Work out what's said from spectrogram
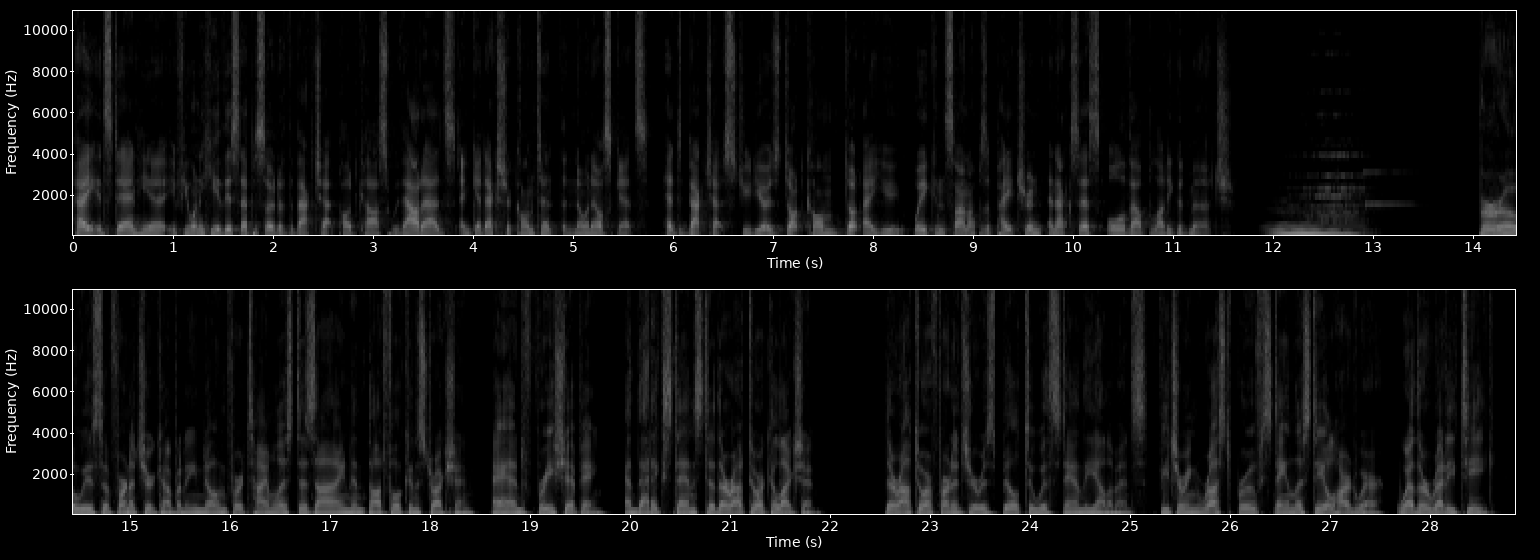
Hey, it's Dan here. If you want to hear this episode of the Backchat podcast without ads and get extra content that no one else gets, head to backchatstudios.com.au where you can sign up as a patron and access all of our bloody good merch. Burrow is a furniture company known for timeless design and thoughtful construction and free shipping, and that extends to their outdoor collection. Their outdoor furniture is built to withstand the elements, featuring rust-proof stainless steel hardware, weather-ready teak,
